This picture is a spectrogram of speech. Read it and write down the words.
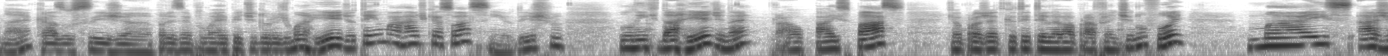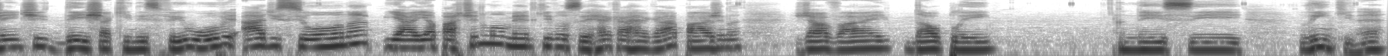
né? Caso seja, por exemplo, uma repetidora de uma rede, eu tenho uma rádio que é só assim, eu deixo o link da rede, né, para ocupar espaço, que é um projeto que eu tentei levar para frente e não foi, mas a gente deixa aqui nesse failover, adiciona e aí a partir do momento que você recarregar a página, já vai dar o play nesse link, né,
